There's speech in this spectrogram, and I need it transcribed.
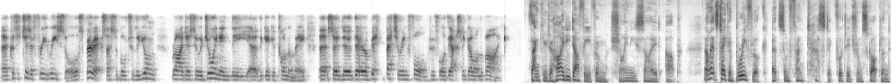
because uh, it is a free resource, very accessible to the young riders who are joining the uh, the gig economy, so they're they're a bit better informed before they actually go on the bike. Thank you to Heidi Duffy from Shiny Side Up. Now let's take a brief look at some fantastic footage from Scotland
